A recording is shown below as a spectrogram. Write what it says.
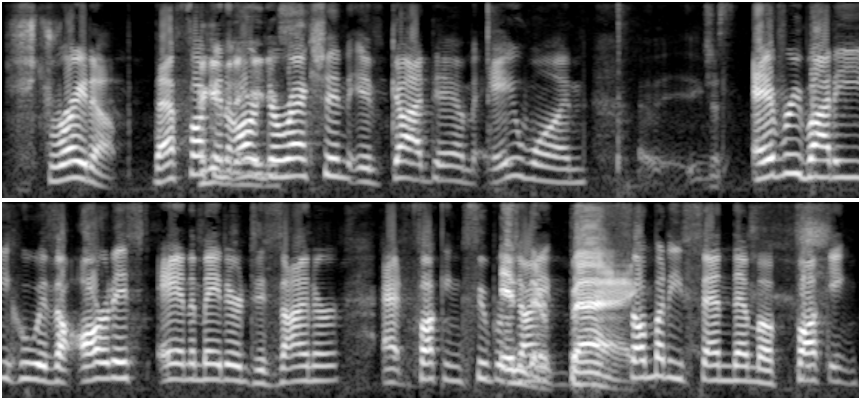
straight up. That fucking art Hades. direction is goddamn a one just everybody who is an artist, animator, designer at fucking Super In their Giant, bag. somebody send them a fucking.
